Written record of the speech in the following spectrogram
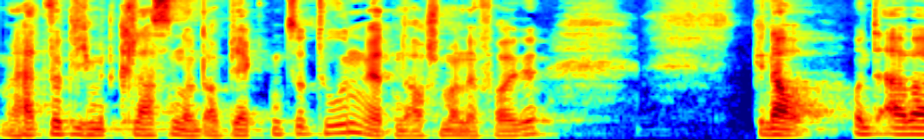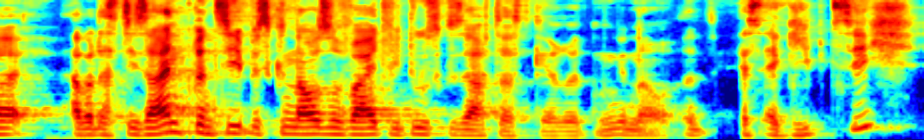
Man hat wirklich mit Klassen und Objekten zu tun. Wir hatten auch schon mal eine Folge. Genau. Und aber, aber das Designprinzip ist genauso weit, wie du es gesagt hast, Gerrit. Genau. Es ergibt sich.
